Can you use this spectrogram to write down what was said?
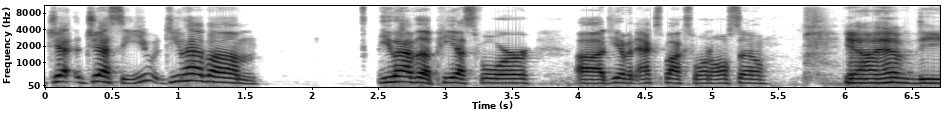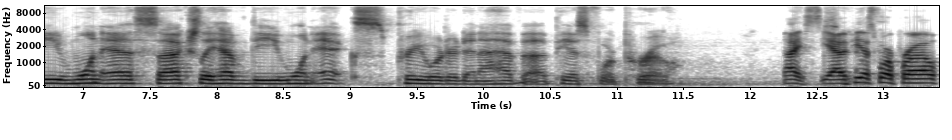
Je- Jesse, you do you have um, you have the PS4? Uh, do you have an Xbox One also? Yeah, I have the One S. I actually have the One X pre-ordered, and I have a PS4 Pro. Nice. Yeah, the PS4 Pro.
